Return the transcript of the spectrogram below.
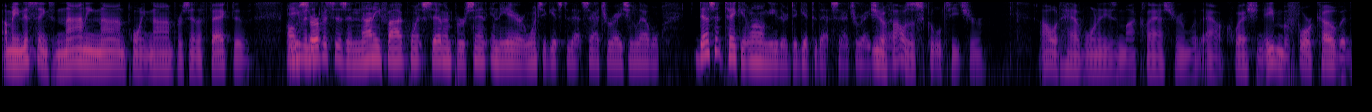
I mean, this thing's 99.9% effective. On Even surfaces and 95.7% in the air once it gets to that saturation level. It doesn't take it long either to get to that saturation You know, level. if I was a school teacher, I would have one of these in my classroom without question. Even before COVID,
